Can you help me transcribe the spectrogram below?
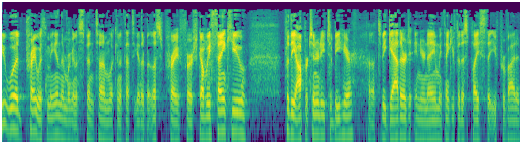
you would pray with me, and then we're going to spend time looking at that together. But let's pray first. God, we thank you for the opportunity to be here, uh, to be gathered in your name. We thank you for this place that you've provided.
